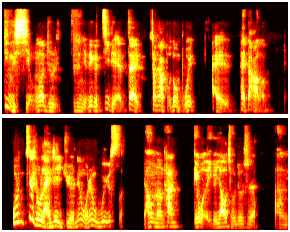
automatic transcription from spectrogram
定型了，就是就是你那个绩点再上下浮动不会太太大了。我说这时候来这一句，那我真无语死。然后呢，他给我的一个要求就是，嗯，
